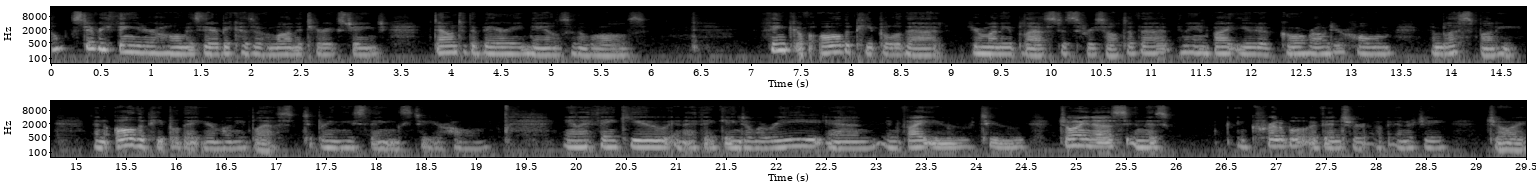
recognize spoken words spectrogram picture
almost everything in your home is there because of a monetary exchange, down to the very nails in the walls. Think of all the people that your money blessed as a result of that. And I invite you to go around your home and bless money and all the people that your money blessed to bring these things to your home. And I thank you and I thank Angel Marie and invite you to join us in this incredible adventure of energy, joy,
